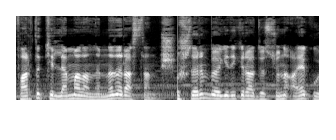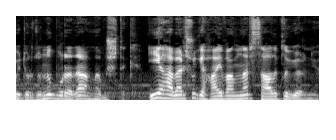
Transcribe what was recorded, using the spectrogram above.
farklı kirlenme alanlarına da rastlanmış. Kuşların bölgedeki radyasyona ayak uydurduğunu burada anlamıştık. İyi haber şu ki hayvanlar sağlıklı görünüyor.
